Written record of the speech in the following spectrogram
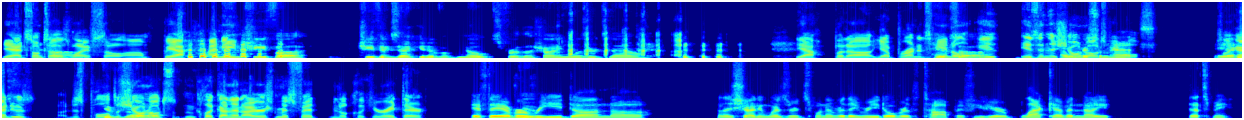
Yeah, I just don't tell his Uh, wife. So, um, but yeah, I mean, Chief, uh, chief executive of notes for the Shining Wizards now. yeah, but uh, yeah, Brundan's handle uh, is is in the show notes, people. hats. So all you Yeah. gotta do is just pull up the show uh, notes and click on that Irish Misfit. and It'll click you right there. If they ever Yeah. read on uh on the Shining Wizards, whenever they read over the top, if you hear Black Kevin Knight, that's me.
